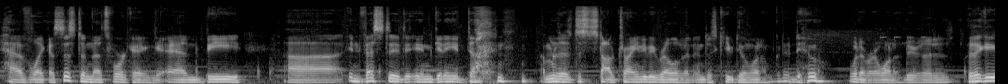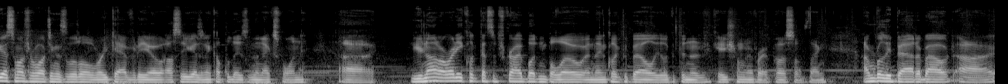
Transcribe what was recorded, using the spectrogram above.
have like a system that's working and be uh, invested in getting it done. I'm gonna just stop trying to be relevant and just keep doing what I'm gonna do, whatever I want to do. That is. But thank you guys so much for watching this little recap video. I'll see you guys in a couple days in the next one. Uh, if you're not already, click that subscribe button below and then click the bell. You'll get the notification whenever I post something. I'm really bad about uh,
